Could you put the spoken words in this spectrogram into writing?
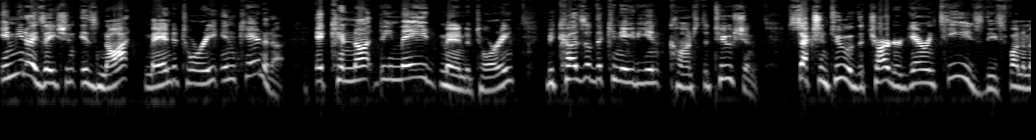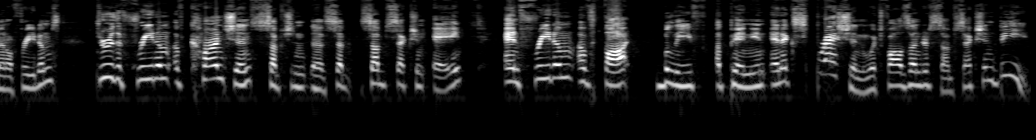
Immunization is not mandatory in Canada. It cannot be made mandatory because of the Canadian Constitution. Section 2 of the Charter guarantees these fundamental freedoms through the freedom of conscience, subsection, uh, sub, subsection A, and freedom of thought, belief, opinion, and expression, which falls under subsection B.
